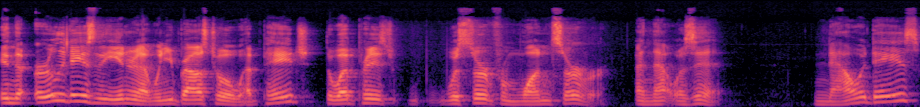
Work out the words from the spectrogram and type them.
In the early days of the internet, when you browse to a web page, the web page was served from one server, and that was it. Nowadays,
